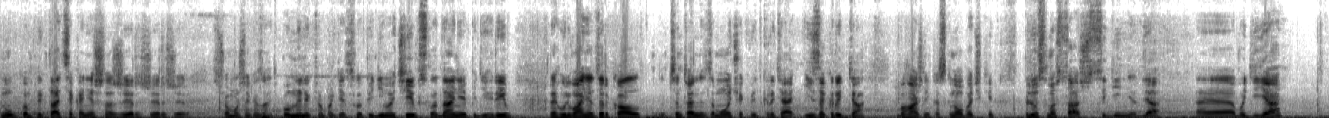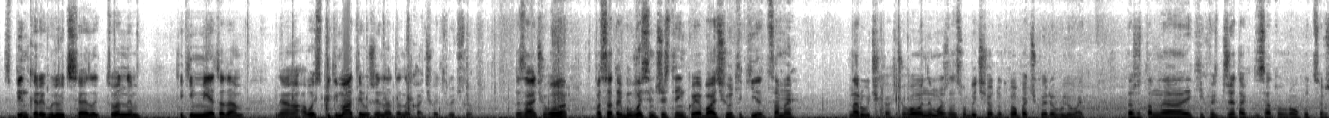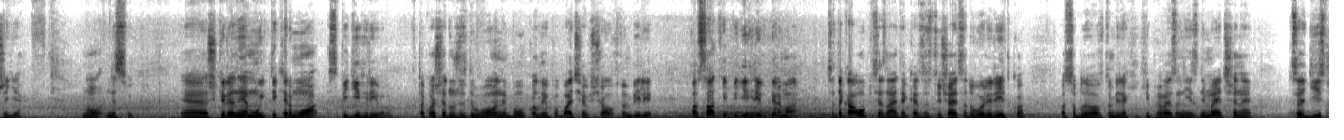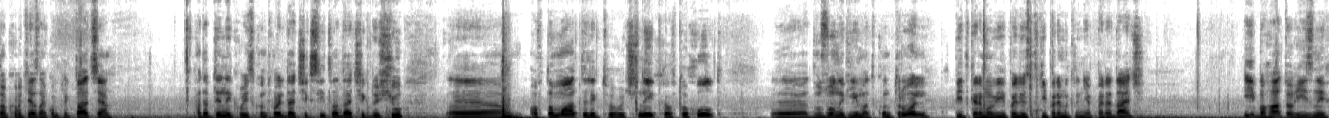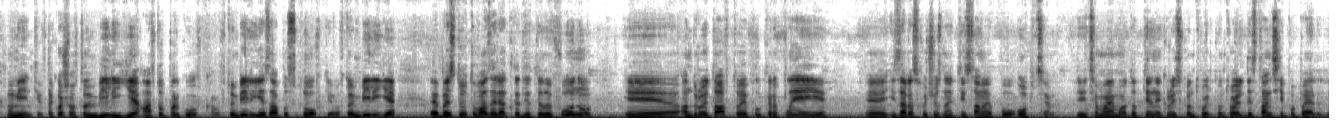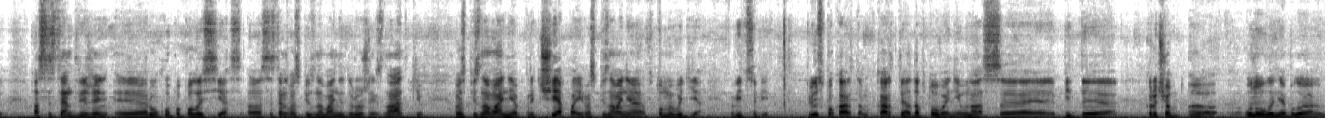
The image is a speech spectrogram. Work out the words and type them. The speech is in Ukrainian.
Ну, комплектація, звісно, жир, жир, жир. Що можна казати? Повний електропакет підіймачів, складання, підігрів, регулювання дзеркал, центральний замочок, відкриття і закриття багажника з кнопочки, плюс масаж сидіння для е, водія. Спинка регулюється електронним таким методом. Е, А ось підіймати вже треба накачувати ручну. Не знаю, чого в Passat B8 частенько я бачу такі саме на ручках. Чого не можна зробити ще одну кнопочку і регулювати. Навіть там на якихось джетах 10-го року це вже є. Ну, не суть. Е, Шкіряне мультикермо з підігрівом. Також я дуже здивований був, коли побачив, що в автомобілі Passat є підігрів керма. Це така опція, знаєте, яка зустрічається доволі рідко, особливо в автомобілях, які привезені з Німеччини. Це дійсно крутезна комплектація. Адаптивний круїз-контроль, датчик світла, датчик дощу, е, автомат, електроручник, автохолд, е, двозонний клімат-контроль, підкермові пелюстки перемикнення передач і багато різних моментів. Також в автомобілі є автопарковка, в автомобілі є запуск кнопки, в автомобілі є е, бездротова зарядка для телефону, Android Auto, Apple CarPlay. Е, І зараз хочу знайти саме по опціям. Дивіться, маємо адаптивний круїз-контроль, контроль дистанції попереду, асистент движень е, руху по полосі, асистент розпізнавання дорожніх знаків, розпізнавання причепа і розпізнавання втоми водія. Від собі. Плюс по картам. Карти адаптовані у нас е, під коротше, оновлення було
